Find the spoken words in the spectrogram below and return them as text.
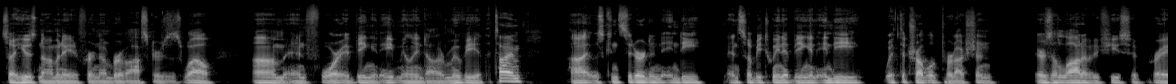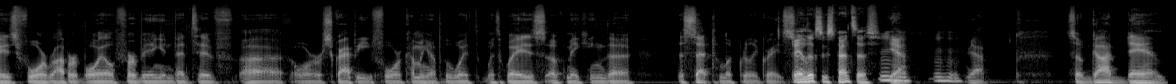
So he was nominated for a number of Oscars as well. Um, and for it being an $8 million movie at the time, uh, it was considered an indie. And so between it being an indie with the troubled production, there's a lot of effusive praise for Robert Boyle for being inventive uh, or scrappy for coming up with with ways of making the the set to look really great. So, it looks expensive. Yeah, Mhm. yeah. So goddamn,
